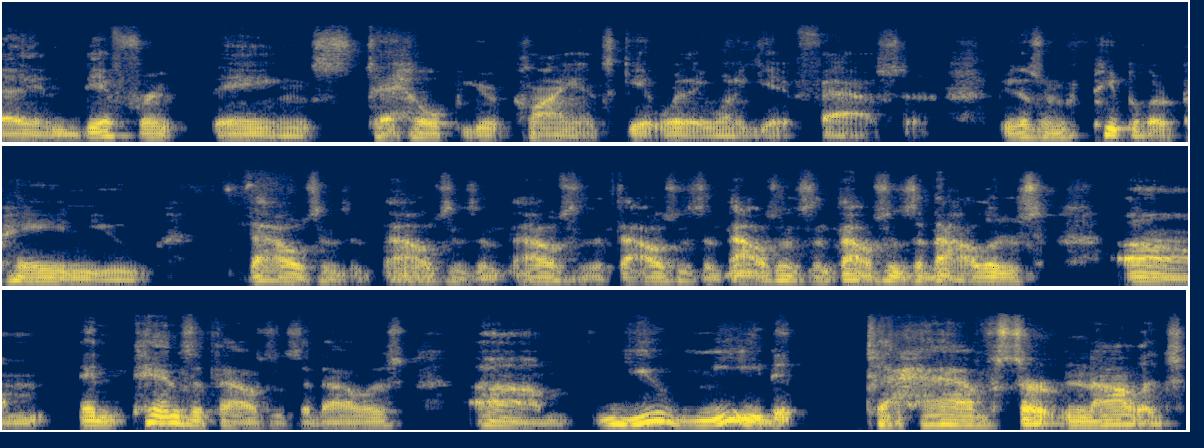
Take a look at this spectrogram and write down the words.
in different things to help your clients get where they want to get faster. Because when people are paying you thousands and thousands and thousands and thousands and thousands and thousands of dollars um, and tens of thousands of dollars, um, you need to have certain knowledge.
